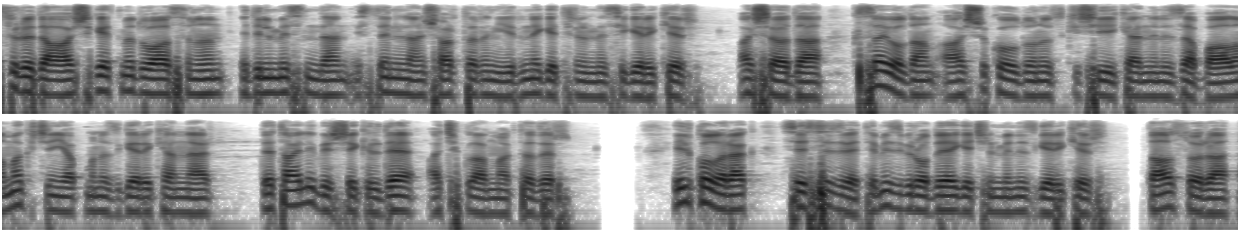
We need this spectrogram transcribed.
sürede aşık etme duasının edilmesinden istenilen şartların yerine getirilmesi gerekir. Aşağıda kısa yoldan aşık olduğunuz kişiyi kendinize bağlamak için yapmanız gerekenler detaylı bir şekilde açıklanmaktadır. İlk olarak sessiz ve temiz bir odaya geçilmeniz gerekir. Daha sonra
